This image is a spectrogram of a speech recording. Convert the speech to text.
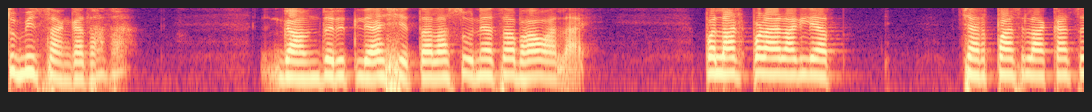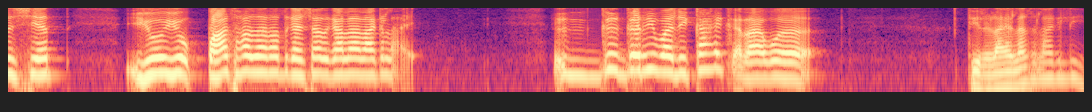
तुम्ही सांगा दादा. गावंदरीतल्या शेताला सोन्याचा भाव आला आहे पलाट पडायला लागल्यात. चार पाच लाखाचं शेत ह्यो ह्यो पाच हजारात घशात घालायला लागला आहे ग गरिबाने काय करावं? ती रडायलाच लागली.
